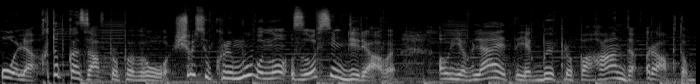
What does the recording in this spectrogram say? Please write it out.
Оля, хто б казав про ПВО? Щось у Криму воно зовсім діряве. А уявляєте, якби пропаганда раптом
